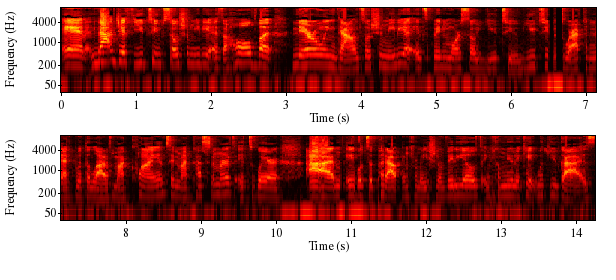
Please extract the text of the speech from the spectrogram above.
and not just YouTube social media as a whole, but narrowing down social media, it's been more so YouTube. YouTube is where I connect with a lot of my clients and my customers. It's where I'm able to put out informational videos and communicate with you guys.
